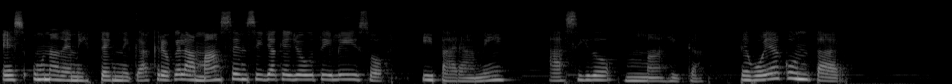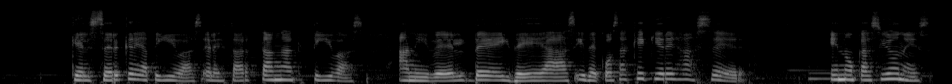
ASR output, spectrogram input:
es una de mis técnicas, creo que la más sencilla que yo utilizo y para mí ha sido mágica. Te voy a contar que el ser creativas, el estar tan activas a nivel de ideas y de cosas que quieres hacer, en ocasiones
